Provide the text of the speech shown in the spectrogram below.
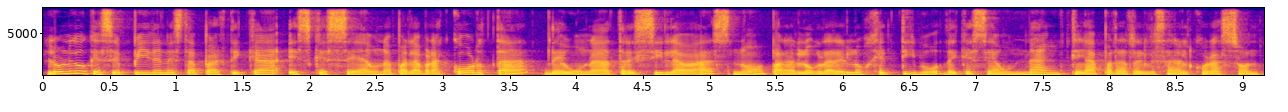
Lo único que se pide en esta práctica es que sea una palabra corta, de una a tres sílabas, ¿no? Para lograr el objetivo de que sea un ancla para regresar al corazón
